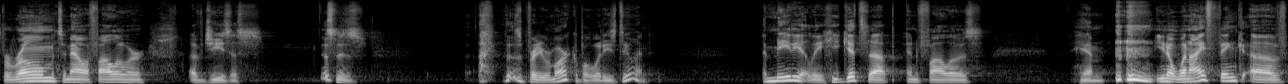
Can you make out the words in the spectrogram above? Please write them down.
For Rome to now a follower of Jesus. This is, this is pretty remarkable what he's doing. Immediately, he gets up and follows him. you know, when I think of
